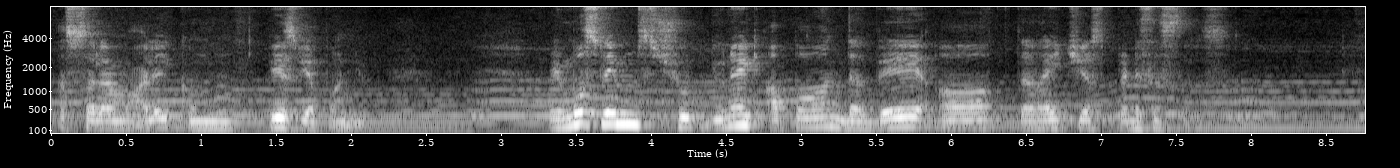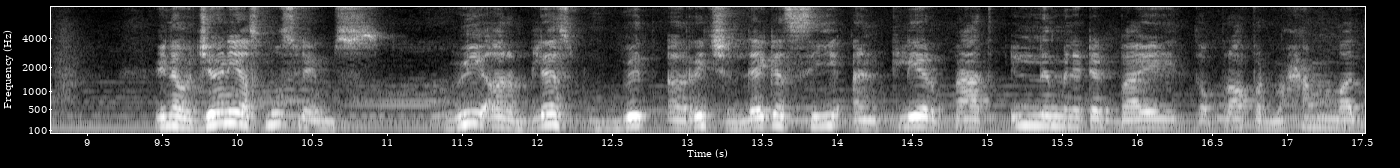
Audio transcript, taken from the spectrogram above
Assalamu alaikum, peace be upon you. We Muslims should unite upon the way of the righteous predecessors. In our journey as Muslims, we are blessed with a rich legacy and clear path illuminated by the Prophet Muhammad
